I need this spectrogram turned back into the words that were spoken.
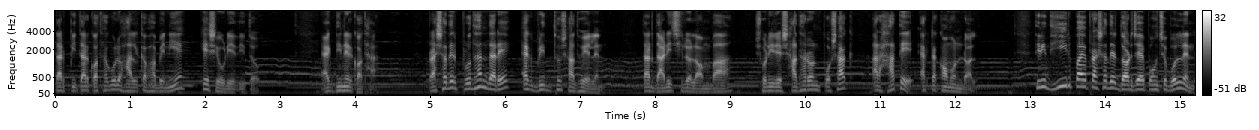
তার পিতার কথাগুলো হালকাভাবে নিয়ে হেসে উড়িয়ে দিত। একদিনের কথা, প্রাসাদের প্রধান দ্বারে এক বৃদ্ধ সাধু এলেন। তার দাড়ি ছিল লম্বা, শরীরে সাধারণ পোশাক আর হাতে একটা কমণ্ডল তিনি ধীর পায়ে প্রাসাদের দরজায় পৌঁছে বললেন,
